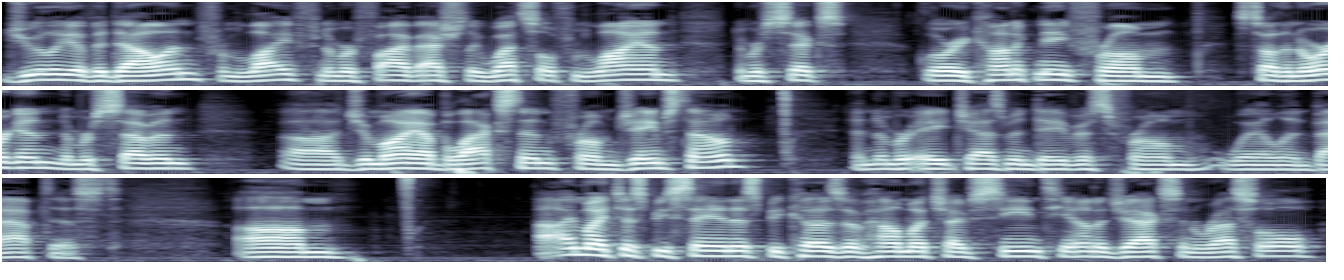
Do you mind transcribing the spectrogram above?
Julia Vidalin from Life. Number five, Ashley Wetzel from Lyon. Number six, Glory Connickney from Southern Oregon. Number seven, uh, Jemiah Blackston from Jamestown. And number eight, Jasmine Davis from Wayland Baptist. Um, I might just be saying this because of how much I've seen Tiana Jackson wrestle.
